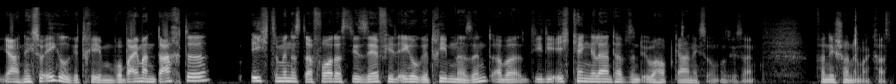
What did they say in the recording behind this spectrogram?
ja nicht so ego-getrieben. Wobei man dachte, ich zumindest davor, dass die sehr viel ego-getriebener sind, aber die, die ich kennengelernt habe, sind überhaupt gar nicht so, muss ich sagen. Fand ich schon immer krass.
